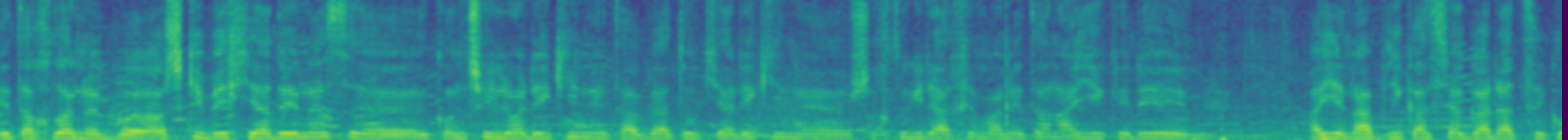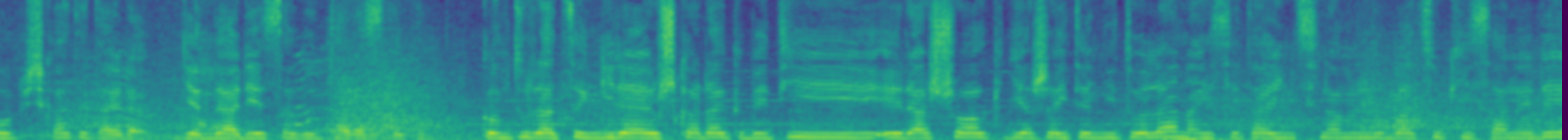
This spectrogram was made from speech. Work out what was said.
Eta jodan, aski behia denez, e, kontseiloarekin eta behatokiarekin e, sartu gira ahemanetan, haiek ere haien aplikazioa garatzeko pixkat eta era, jendeari ezagutarazteko. Konturatzen gira Euskarak beti erasoak jasaiten dituela, nahiz eta intzinamendu batzuk izan ere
